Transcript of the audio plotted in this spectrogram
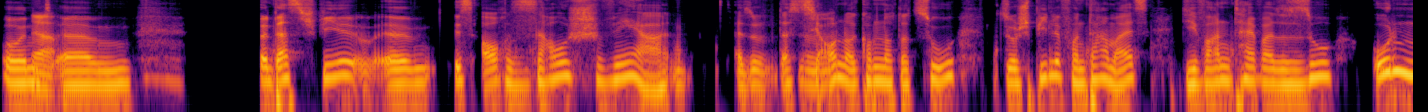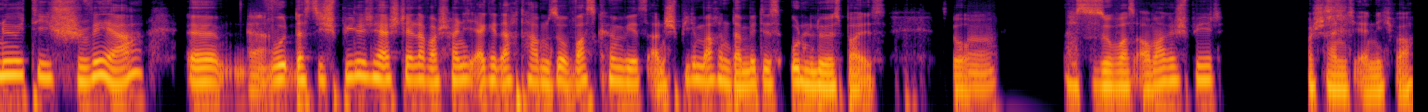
Und, Ja. ähm, und das Spiel ähm, ist auch sau schwer. Also, das ist ja Mhm. auch noch, kommt noch dazu. So Spiele von damals, die waren teilweise so unnötig schwer, äh, Ja. wo, dass die Spielhersteller wahrscheinlich eher gedacht haben, so, was können wir jetzt an Spiel machen, damit es unlösbar ist. So. Mhm. Hast du sowas auch mal gespielt? Wahrscheinlich eher nicht, war.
